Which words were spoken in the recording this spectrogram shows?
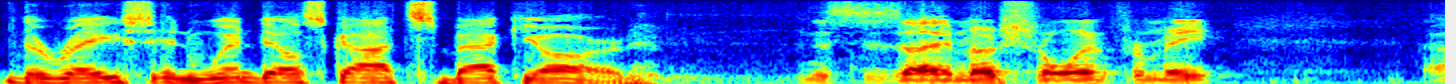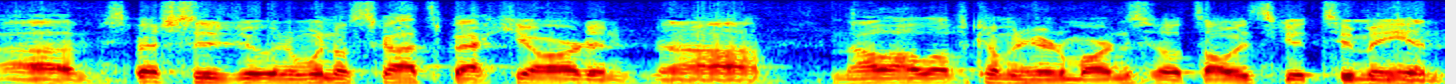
the race in Wendell Scott's backyard. This is an emotional win for me, um, especially doing it in Wendell Scott's backyard. And uh, I love coming here to Martinsville. It's always good to me. And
